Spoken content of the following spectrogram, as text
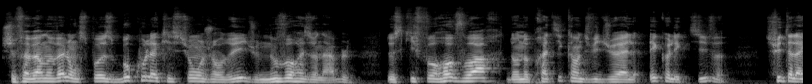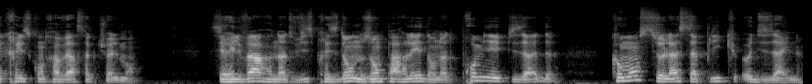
chez Faber Novel, on se pose beaucoup la question aujourd'hui du nouveau raisonnable, de ce qu'il faut revoir dans nos pratiques individuelles et collectives suite à la crise qu'on traverse actuellement. Cyril Var, notre vice-président, nous en parlait dans notre premier épisode. Comment cela s'applique au design?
